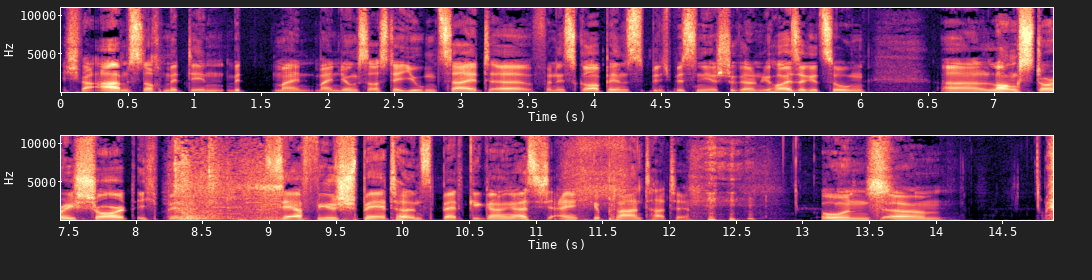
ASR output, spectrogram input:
Ich war abends noch mit den mit mein, meinen Jungs aus der Jugendzeit äh, von den Scorpions, bin ich ein bisschen hier in Stuttgart um die Häuser gezogen. Äh, long story short, ich bin sehr viel später ins Bett gegangen, als ich eigentlich geplant hatte. Und ähm,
